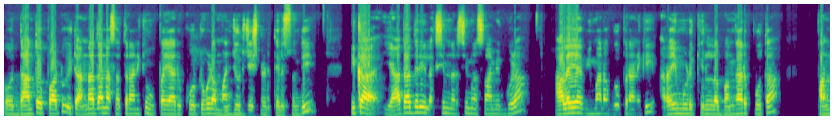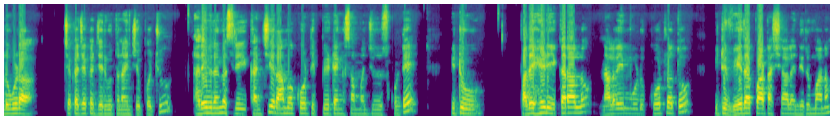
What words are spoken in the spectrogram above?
దాంతోపాటు దాంతో పాటు ఇటు అన్నదాన సత్రానికి ముప్పై ఆరు కోట్లు కూడా మంజూరు చేసినట్టు తెలుస్తుంది. ఇక యాదాద్రి లక్ష్మీ నరసింహస్వామికి కూడా ఆలయ విమాన గోపురానికి అరవై మూడు కిలోల బంగారు పూత పనులు కూడా చకచక జరుగుతున్నాయని చెప్పొచ్చు. అదేవిధంగా శ్రీ కంచి రామకోటి పీఠంకి సంబంధించి చూసుకుంటే ఇటు పదిహేడు ఎకరాల్లో నలభై మూడు కోట్లతో ఇటు వేద పాఠశాల నిర్మాణం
